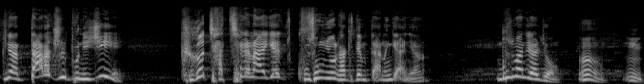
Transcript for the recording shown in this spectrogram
그냥 따라줄 뿐이지. 그것 자체가 나에게 구속력을 갖기 때문에 따는 게 아니야. 무슨 말인지 알죠? 응, 응.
